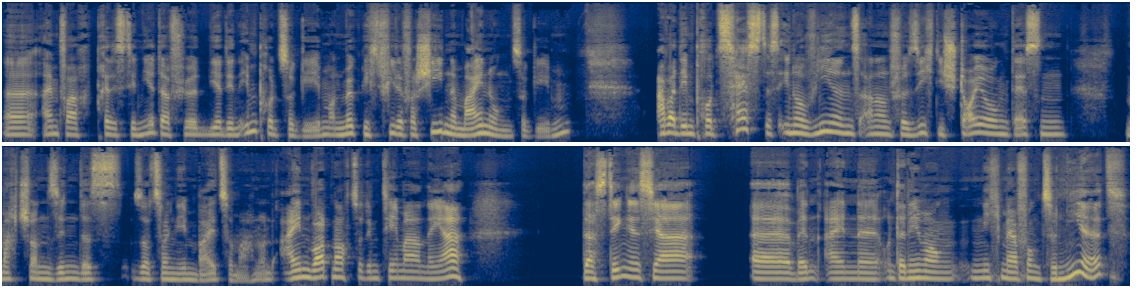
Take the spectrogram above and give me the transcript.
äh, einfach prädestiniert dafür, dir den Input zu geben und möglichst viele verschiedene Meinungen zu geben aber den Prozess des Innovierens an und für sich, die Steuerung dessen, macht schon Sinn, das sozusagen nebenbei zu machen. Und ein Wort noch zu dem Thema, naja, das Ding ist ja, äh, wenn eine Unternehmung nicht mehr funktioniert,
